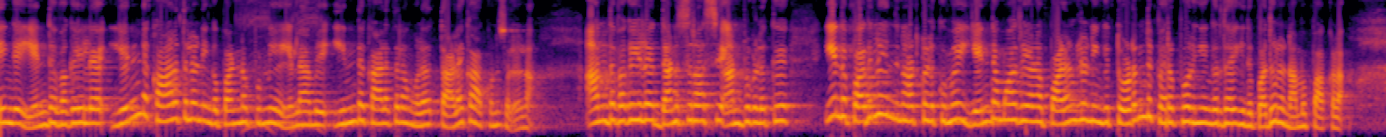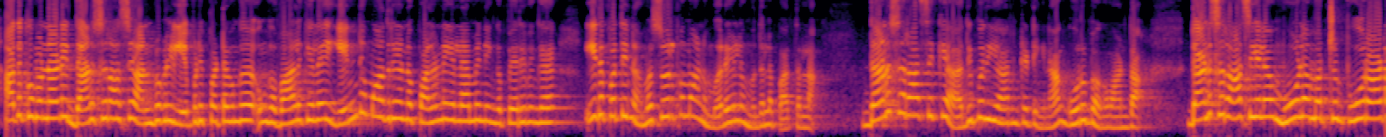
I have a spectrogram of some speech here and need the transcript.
நீங்கள் எந்த வகையில் எந்த காலத்தில் நீங்கள் பண்ண புண்ணியம் எல்லாமே இந்த காலத்தில் உங்களை தலை காக்குன்னு சொல்லலாம். அந்த வகையில் தனுசு ராசி அன்புகளுக்கு இந்த பதினைந்து நாட்களுக்குமே எந்த மாதிரியான பலன்களை நீங்கள் தொடர்ந்து பெற போகிறீங்கிறத இந்த பதிவில் நம்ம பார்க்கலாம். அதுக்கு முன்னாடி தனுசு ராசி அன்புகள் எப்படிப்பட்டவங்க உங்கள் வாழ்க்கையில் எந்த மாதிரியான பலனை எல்லாமே நீங்கள் பெறுவீங்க இதை பற்றி நம்ம சுருக்கமான முறையில் முதல்ல பார்த்துடலாம். தனுசு ராசிக்கு அதிபதி யாருன்னு கேட்டிங்கன்னா குரு பகவான் தான். தனுசு ராசியில் மூலம் மற்றும் பூராட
